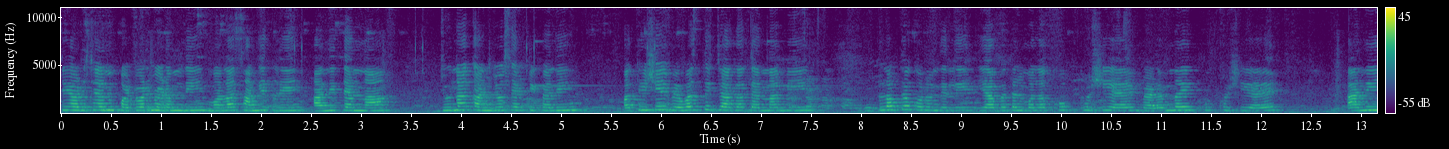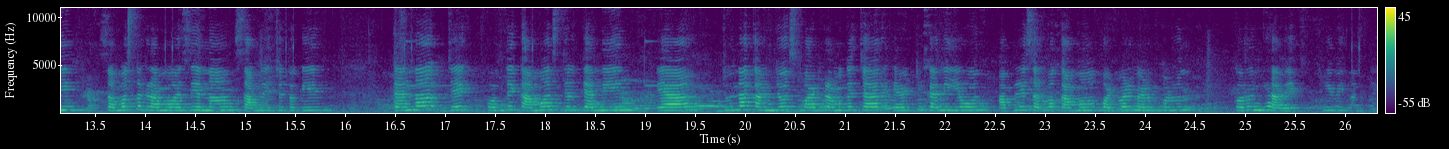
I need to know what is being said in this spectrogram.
ती अडचण पटवड मॅडमनी मला सांगितली आणि त्यांना जुना कांजोस या ठिकाणी अतिशय व्यवस्थित जागा त्यांना मी उपलब्ध करून दिली. याबद्दल मला खूप खुशी आहे. मॅडमनाही खूप खुशी आहे. आणि समस्त ग्रामवासियांना सांगू इच्छितो की त्यांना जे कोणते कामं असतील त्यांनी या जुना कांजोस वार्ड क्रमांक चार या ठिकाणी येऊन आपले सर्व कामं पटवड मॅडमकडून करून घ्यावे ही विनंती.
